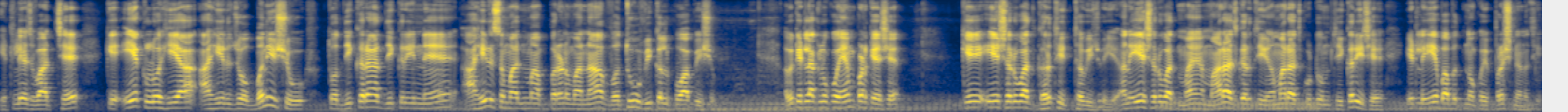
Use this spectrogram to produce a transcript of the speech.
એટલે જ વાત છે કે એક લોહિયા આહિર જો બનીશું, તો દીકરા દીકરીને આહિર સમાજમાં પરણવાના વધુ વિકલ્પો આપીશું. હવે કેટલાક લોકો એમ પણ કહે છે કે એ શરૂઆત ઘરથી જ થવી જોઈએ અને એ શરૂઆત મારા જ ઘરથી, અમારા જ કુટુંબથી કરી છે એટલે એ બાબતનો કોઈ પ્રશ્ન નથી.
